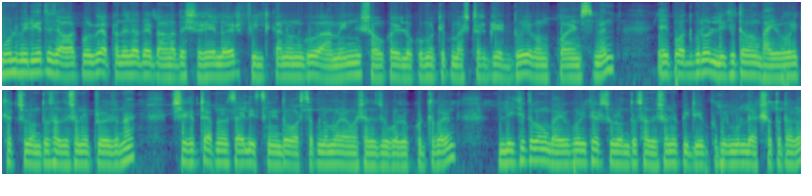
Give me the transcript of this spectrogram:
মূল ভিডিওতে যাওয়ার পূর্বে আপনাদের যাদের বাংলাদেশ রেলওয়ের ফিল্ড কানুনগো আমিন, সহকারী লোকোমোটিভ মাস্টার গ্রেড দুই এবং পয়েন্টসম্যান এই পদগুলোর লিখিত এবং ভাইবা পরীক্ষার চূড়ান্ত সাজেশনের প্রয়োজন হয়। সেক্ষেত্রে আপনারা চাইলে স্ক্রিনে হোয়াটসঅ্যাপ নম্বরে আমার সাথে যোগাযোগ করতে পারেন। লিখিত এবং ভাইবা পরীক্ষার চূড়ান্ত সাজেশনের পিডিএফ কপির মূল্য একশত টাকা।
